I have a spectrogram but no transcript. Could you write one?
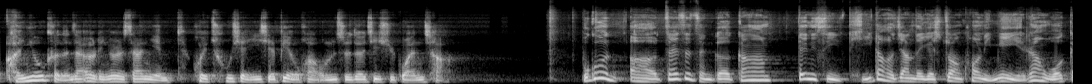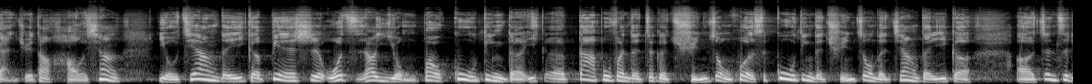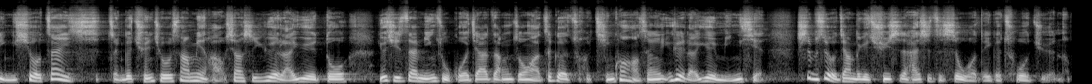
很有可能在二零二三年会出现一些变化，我们值得继续观察。不过，呃，在这整个刚刚。Dennis 你提到的这样的一个状况里面，也让我感觉到好像有这样的一个变势。我只要拥抱固定的一个大部分的这个群众，或者是固定的群众的这样的一个呃政治领袖，在整个全球上面好像是越来越多，尤其是在民主国家当中啊，这个情况好像越来越明显。是不是有这样的一个趋势，还是只是我的一个错觉呢？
